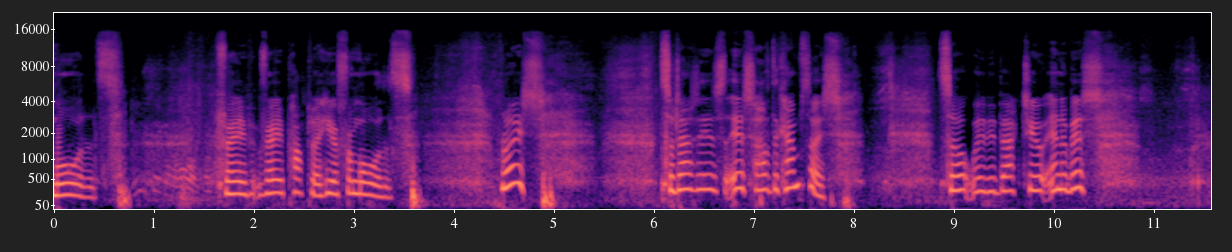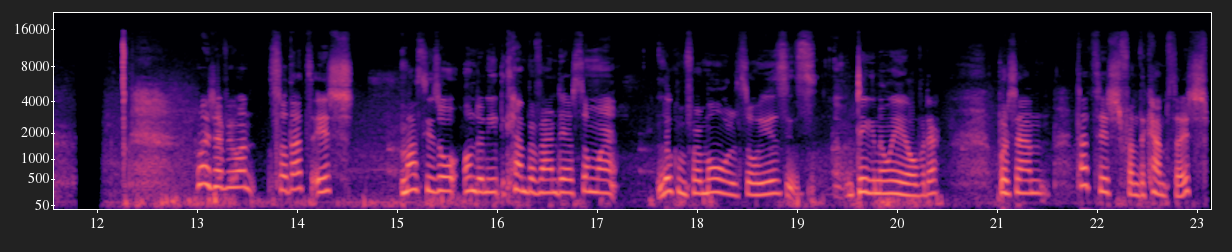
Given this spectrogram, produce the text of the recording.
Moles. Very, very popular here for moles. Right. So that is it of the campsite. So we'll be back to you in a bit. Right, everyone. So that's it. O- underneath the camper van there somewhere looking for a mole. So he is he's digging away over there. But um, that's it from the campsite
